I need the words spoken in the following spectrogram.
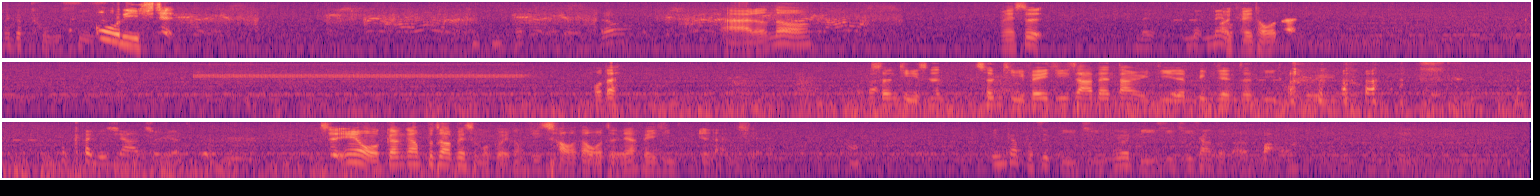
那个图示。物理线。，I don't know。没事，没没没有我可以投弹。投弹。投弹身体身身体飞机炸弹当与敌人并肩阵地同归于尽。我看你下去了。是因为我刚刚不知道被什么鬼东西操到，我整架飞机直接燃起来。应该不是敌机，因为敌机机枪手早就爆了。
